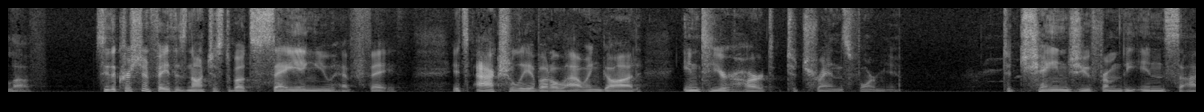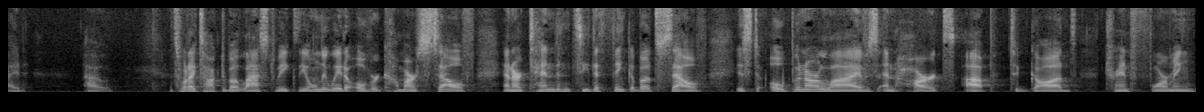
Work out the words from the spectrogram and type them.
love. See, the Christian faith is not just about saying you have faith, it's actually about allowing God into your heart to transform you, to change you from the inside out. That's what I talked about last week. The only way to overcome ourself and our tendency to think about self is to open our lives and hearts up to God's transforming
